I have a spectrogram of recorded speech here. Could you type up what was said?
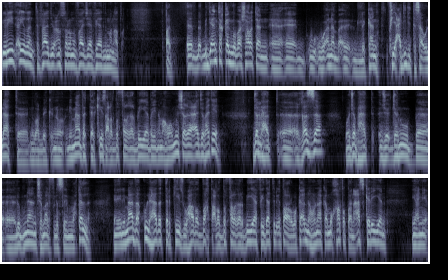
يريد أيضا تفادي عنصر المفاجأة في هذه المناطق. بدي أنتقل مباشرة وأنا كانت في عديد التساؤلات نضال بك إنه لماذا التركيز على الضفة الغربية بينما هو منشغل على جبهتين؟ جبهة غزة وجبهة جنوب لبنان شمال فلسطين المحتلة. يعني لماذا كل هذا التركيز وهذا الضغط على الضفة الغربية في ذات الإطار؟ وكأن هناك مخططا عسكريا يعني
